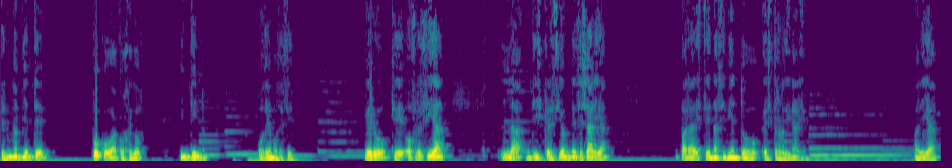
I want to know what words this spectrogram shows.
en un ambiente poco acogedor, indigno, podemos decir, pero que ofrecía la discreción necesaria para este nacimiento extraordinario. María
